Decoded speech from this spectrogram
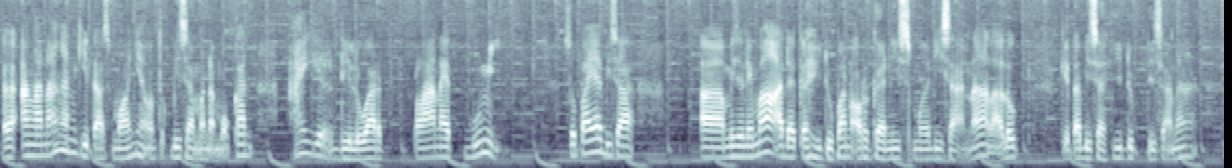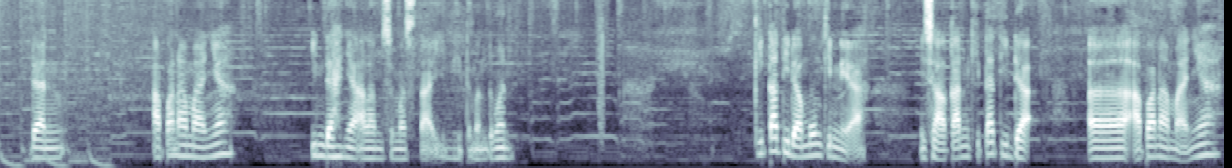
uh, angan-angan kita semuanya untuk bisa menemukan air di luar planet bumi. Supaya bisa uh, minimal ada kehidupan organisme di sana lalu kita bisa hidup di sana. Dan apa namanya indahnya alam semesta ini teman-teman kita tidak mungkin ya misalkan kita tidak uh, apa namanya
